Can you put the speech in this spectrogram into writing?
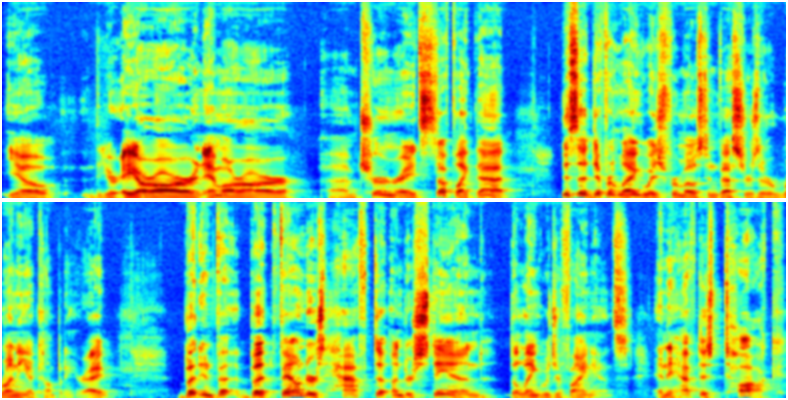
you know, your ARR and MRR, um, churn rates, stuff like that, this is a different language for most investors that are running a company, right? But but founders have to understand the language of finance, and they have to talk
